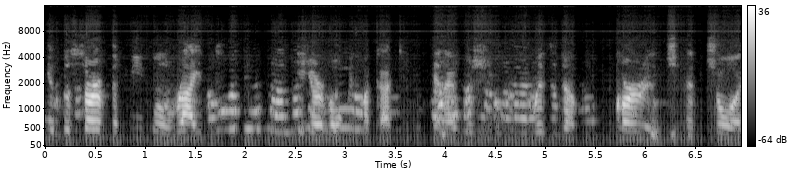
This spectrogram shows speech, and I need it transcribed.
continue to serve the people right in your home in Makati, and I wish you wisdom, courage, and joy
